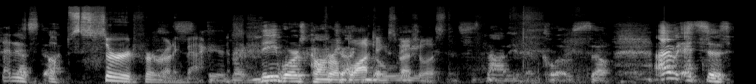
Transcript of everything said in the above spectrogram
that that's is done. absurd for a running back. Dude, like the worst contract for a blocking specialist. It's not even close. So I mean, it's just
